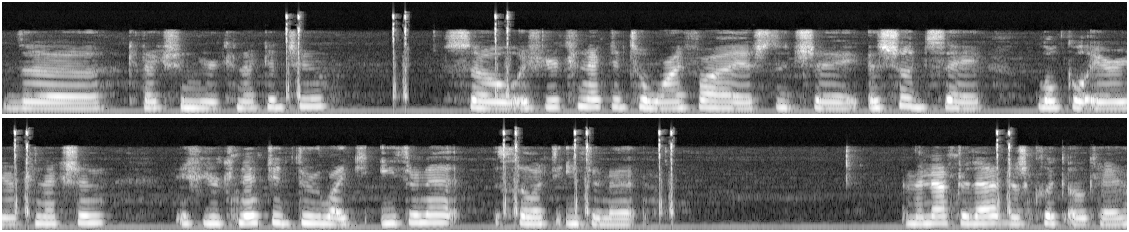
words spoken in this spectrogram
the connection you're connected to. So if you're connected to Wi-Fi, it should say it should say local area connection. If you're connected through like Ethernet, select Ethernet. And then after that, just click OK.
